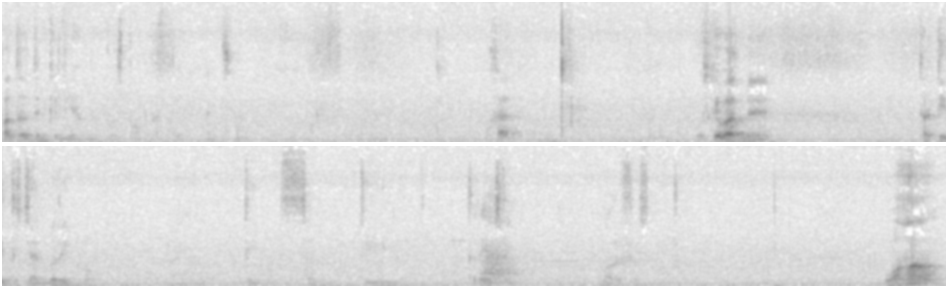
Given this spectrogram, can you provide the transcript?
पंद्रह दिन के लिए हमने पोस्टपोन कर दिया। अच्छा। खैर, उसके बाद में थर्टीन जनवरी को मॉरिशस वहाँ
